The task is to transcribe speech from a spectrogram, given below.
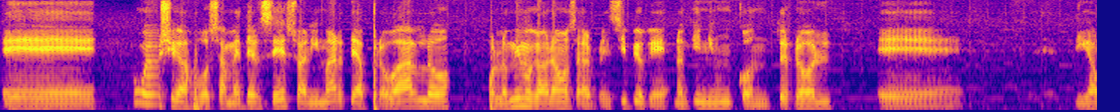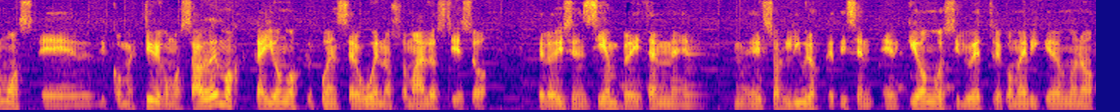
Eh, ¿Cómo llegas vos a meterse eso, a animarte a probarlo? Por lo mismo que hablamos al principio, que no tiene ningún control, eh, digamos, eh, de comestible. Como sabemos que hay hongos que pueden ser buenos o malos, y eso te lo dicen siempre, y están en esos libros que te dicen eh, qué hongo silvestre comer y qué hongo no.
